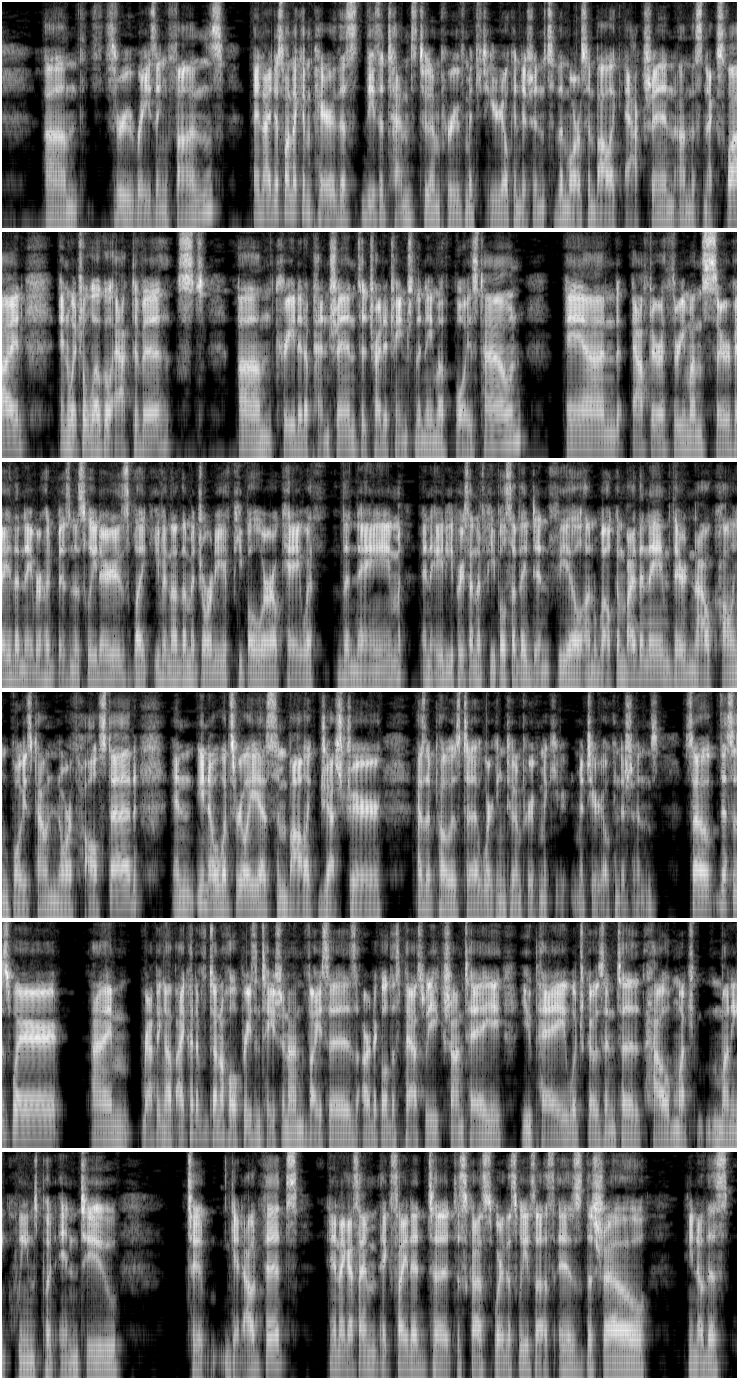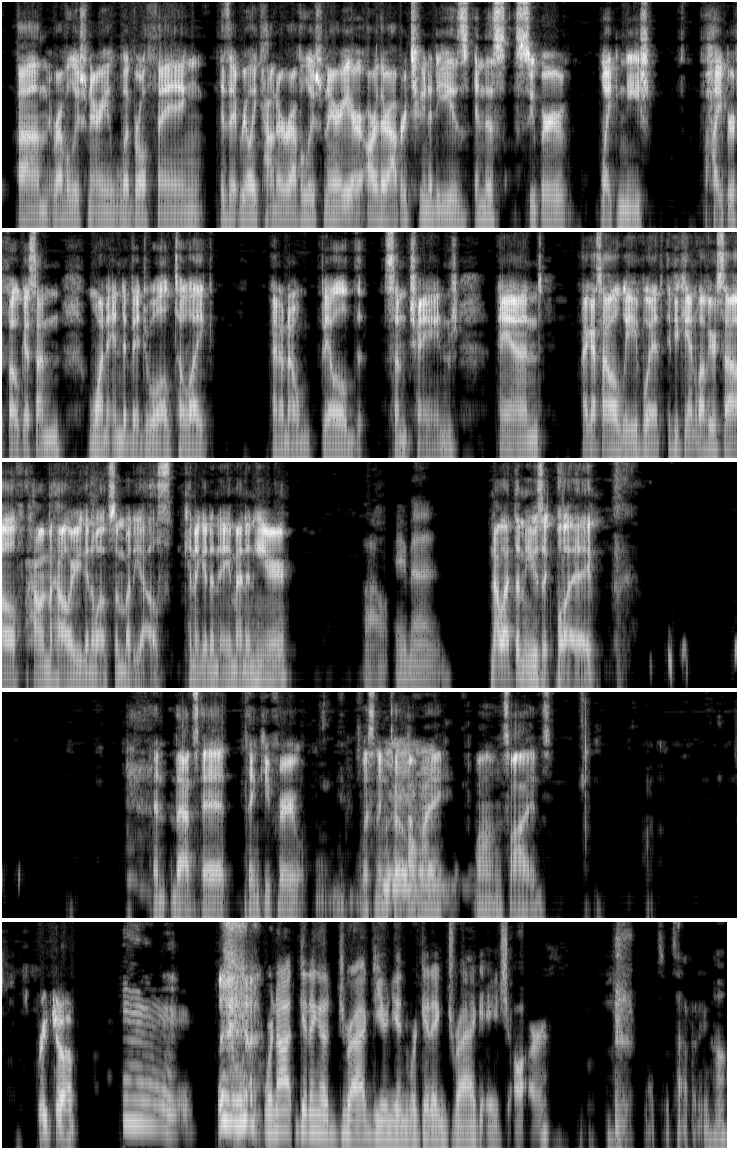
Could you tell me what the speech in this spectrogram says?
um, through raising funds. And I just want to compare this these attempts to improve material conditions to the more symbolic action on this next slide, in which a local activist um, created a pension to try to change the name of Boys Town. And after a three month survey, the neighborhood business leaders, like, even though the majority of people were okay with the name, and 80% of people said they didn't feel unwelcome by the name, they're now calling Boys Town Northalsted. And, you know, what's really a symbolic gesture as opposed to working to improve material conditions. So this is where I'm wrapping up. I could have done a whole presentation on Vice's article this past week, Shantay You Pay, which goes into how much money queens put into to get outfits. And I guess I'm excited to discuss where this leaves us. Is the show, you know, this um, revolutionary liberal thing, is it really counter revolutionary or are there opportunities in this super like niche hyper focus on one individual to like I don't know, build some change. And I guess I'll leave with if you can't love yourself, how in the hell are you going to love somebody else? Can I get an amen in here? Wow. Amen. Now let the music play. and that's it. Thank you for listening to all my long slides. Great job. So we're not getting a drag union, we're getting drag HR. That's what's happening, huh?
